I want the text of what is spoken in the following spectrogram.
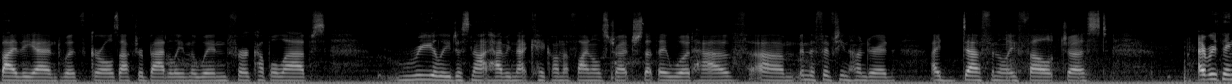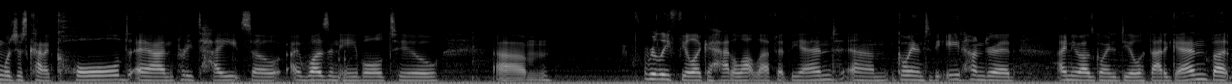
by the end with girls after battling the wind for a couple laps really just not having that kick on the final stretch that they would have um, in the 1500 i definitely felt just everything was just kind of cold and pretty tight so i wasn't able to um, really feel like i had a lot left at the end. Um, going into the 800 i knew i was going to deal with that again but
